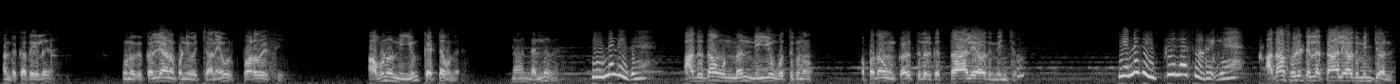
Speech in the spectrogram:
அந்த கதையில உனக்கு கல்யாணம் பண்ணி வச்சானே ஒரு பரதேசி. அவனும் நீயும் கெட்டவங்க. நான் நல்லவன். என்னங்க இது? அதுதான் உண்மை நீயும் ஒத்துக்கணும். அப்பதான் உன் கழுத்துல இருக்க தாலியாவது மிஞ்சும். என்னங்க இப்படி எல்லாம் சொல்றீங்க? அதான் சொல்லிட்டு தாலியாவது மிஞ்சோன்னு.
